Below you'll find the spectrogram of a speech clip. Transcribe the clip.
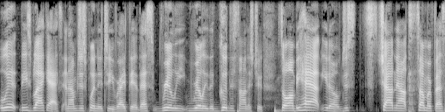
with these black acts. And I'm just putting it to you right there. That's really, really the goodness honest truth. So on behalf, you know, just shouting out to Summerfest,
